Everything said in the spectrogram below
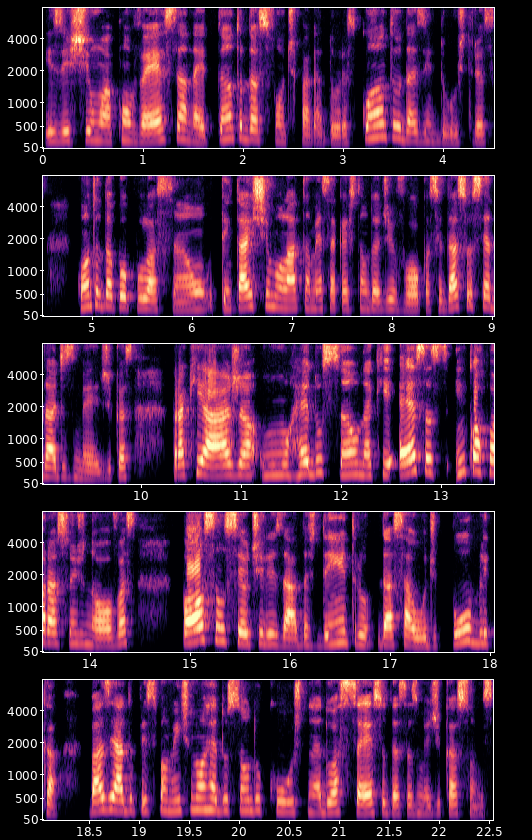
existir uma conversa, né, tanto das fontes pagadoras quanto das indústrias, quanto da população, tentar estimular também essa questão da advocacy, das sociedades médicas, para que haja uma redução, né, que essas incorporações novas possam ser utilizadas dentro da saúde pública, baseado principalmente numa redução do custo, né, do acesso dessas medicações.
